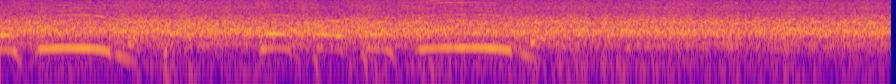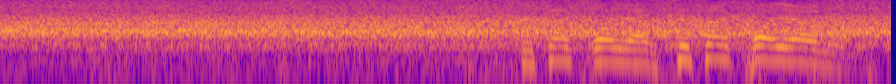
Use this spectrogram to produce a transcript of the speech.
possible. C'est pas possible. C'est incroyable, c'est incroyable.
